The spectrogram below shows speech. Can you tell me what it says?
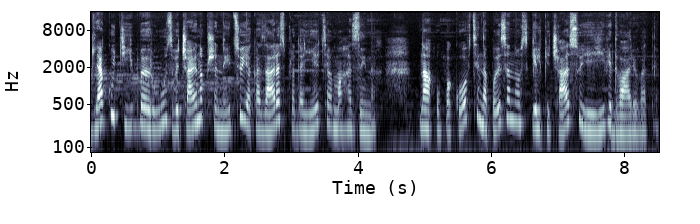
Для куті беру звичайну пшеницю, яка зараз продається в магазинах. На упаковці написано, скільки часу її відварювати.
